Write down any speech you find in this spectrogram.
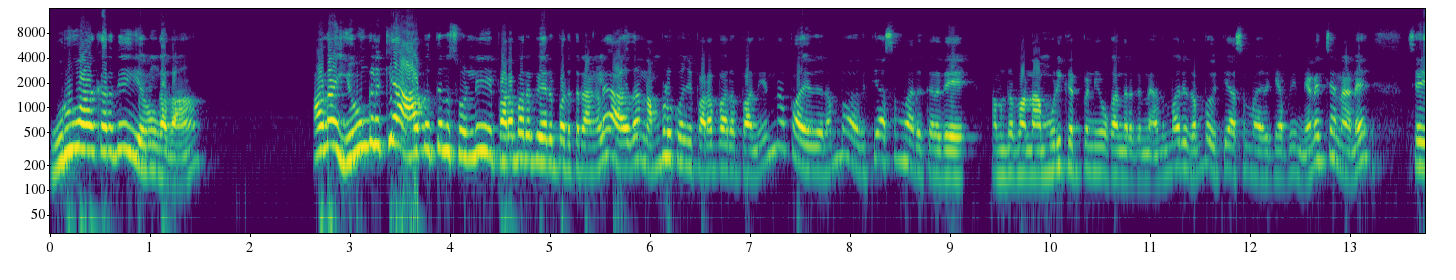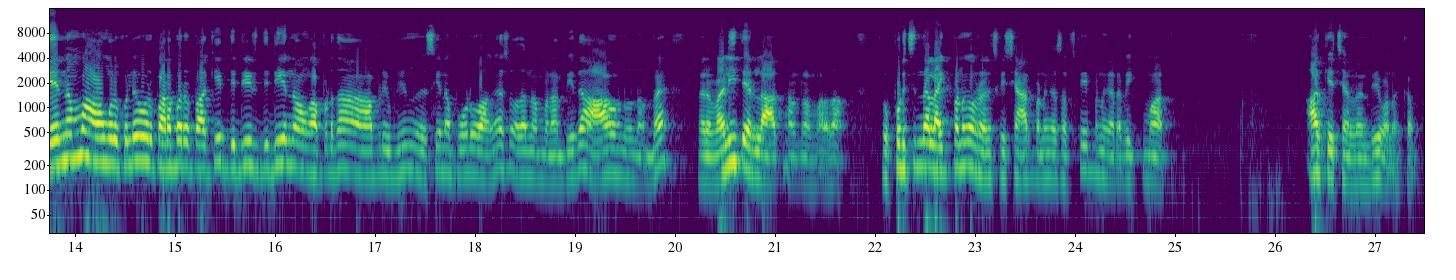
உருவாக்குறதே இவங்க தான் ஆனால் இவங்களுக்கே ஆபத்துன்னு சொல்லி பரபரப்பு ஏற்படுத்துகிறாங்களே அதுதான் நம்மளுக்கு கொஞ்சம் பரபரப்பாக என்னப்பா இது ரொம்ப வித்தியாசமாக இருக்கிறதே அப்படின்ற நான் முடி கட் பண்ணி உட்காந்துருக்கேன் அது மாதிரி ரொம்ப வித்தியாசமாக இருக்கே அப்படின்னு நினச்சேன் நான். சரி என்னமோ அவங்களுக்குள்ளே ஒரு பரபரப்பாக்கி திடீர் திடீர்னு அவங்க அப்படி தான் அப்படி இப்படின்னு சீனை போடுவாங்க. ஸோ அதை நம்ம நம்பி தான் ஆகணும் நம்ம. வேறு வழி தெரியல ஆத்தான்ற மாதிரி தான் ஸோ பிடிச்சிருந்தா லைக் பண்ணுங்கள் ஃப்ரெண்ட்ஸ்க்கு ஷேர் பண்ணுங்கள் சப்ஸ்கிரைப் பண்ணுங்கள் ரவிக்குமார் ஆர்கே சேனல் நன்றி வணக்கம்.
